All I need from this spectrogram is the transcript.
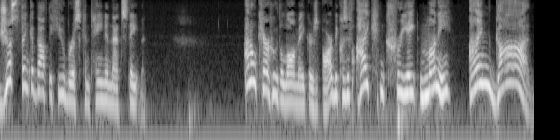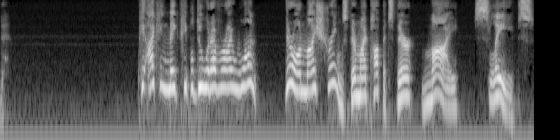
Just think about the hubris contained in that statement. I don't care who the lawmakers are because if I can create money, I'm God. I can make people do whatever I want. They're on my strings. They're my puppets. They're my slaves.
